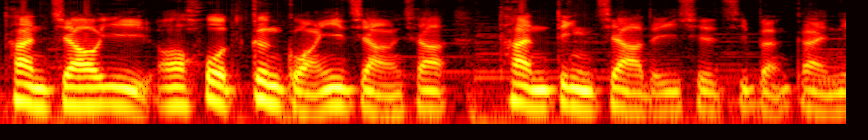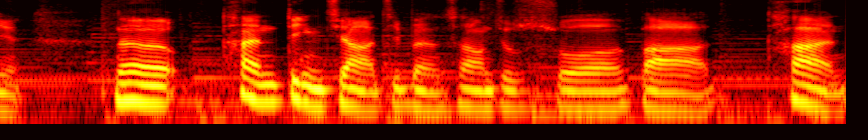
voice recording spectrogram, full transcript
碳交易，哦，或更广义讲一下碳定价的一些基本概念。那碳定价基本上就是说，把碳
